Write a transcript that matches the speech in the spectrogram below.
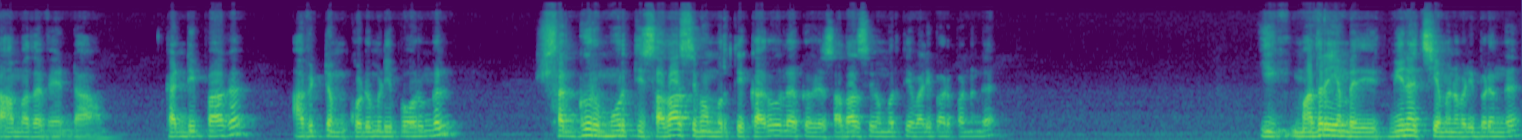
தாமத வேண்டாம். கண்டிப்பாக அவிட்டம் கொடுமுடி போருங்கள். சர்க்குரு மூர்த்தி சதாசிவமூர்த்தி கரூரில் இருக்கக்கூடிய சதாசிவமூர்த்தியை வழிபாடு பண்ணுங்கள் இ- மதுரை எம்பதி மீனாட்சி அம்மனை வழிபடுங்க.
